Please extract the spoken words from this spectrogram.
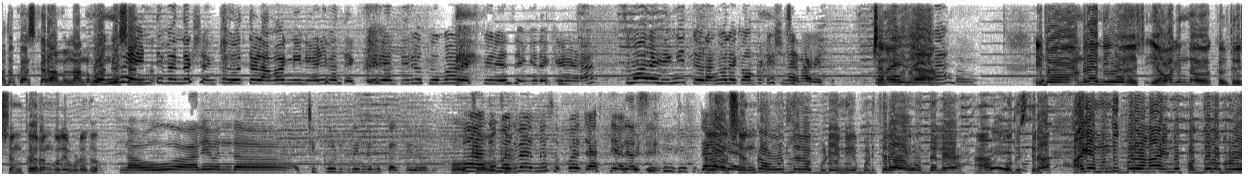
ಅದಕ್ಕೋಸ್ಕರ ಆಮೇಲೆ ನನಗೂ ಹಂಗೆ ಶಂಕ ಎಂಟಿ ಬಂದಾಗ ಶಂಕ ಓದ್ತಾಳೆ ಅವಾಗ ನೀನ್ ಹೇಳಿವಂತ ಎಕ್ಸ್ಪೀರಿಯನ್ಸ್ ಇರು. ಸುಮಾರು ಎಕ್ಸ್ಪೀರಿಯನ್ಸ್ ಹೆಂಗಿದೆ ಕೇಳೋಣ. ಸುಮಾರು ಹೆಂಗಿತ್ತು ರಂಗೋಲಿ ಕಾಂಪಿಟೇಷನ್ ಚೆನ್ನಾಗಿತ್ತು. ಚೆನ್ನಾಗಿದ್ಯಾ? ಇದು ಅಂದ್ರೆ ನೀವು ಎಷ್ಟ್- ಯಾವಾಗಿಂದ ಕಲ್ತ್ರಿ ಶಂಕರ್ ರಂಗೋಲಿ ಬಿಡೋದು? ನಾವು ಆಲೆ ಒಂದ ಚಿಕ್ಕ ಹುಡುಗರಿಂದಲೂ ಕಲ್ತಿರೋದು. ಅದು ಮದ್ವೆ ಆದ್ಮೇಲೆ ಸ್ವಲ್ಪ ಜಾಸ್ತಿ ಅಲ್ಲ ಶಂಕ ಓದ್ಲೇಬೇಕು ಬಿಡಿ. ನೀವು ಬಿಡ್ತೀರಾ ಓದ್ದಲೆ ಹಾ ಓದಿಸ್ತೀರಾ? ಹಾಗೆ ಮುಂದಕ್ಕೆ ಬರೋಣ. ಇನ್ನು ಪಕ್ಕದಲ್ಲಿ ಒಬ್ರು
